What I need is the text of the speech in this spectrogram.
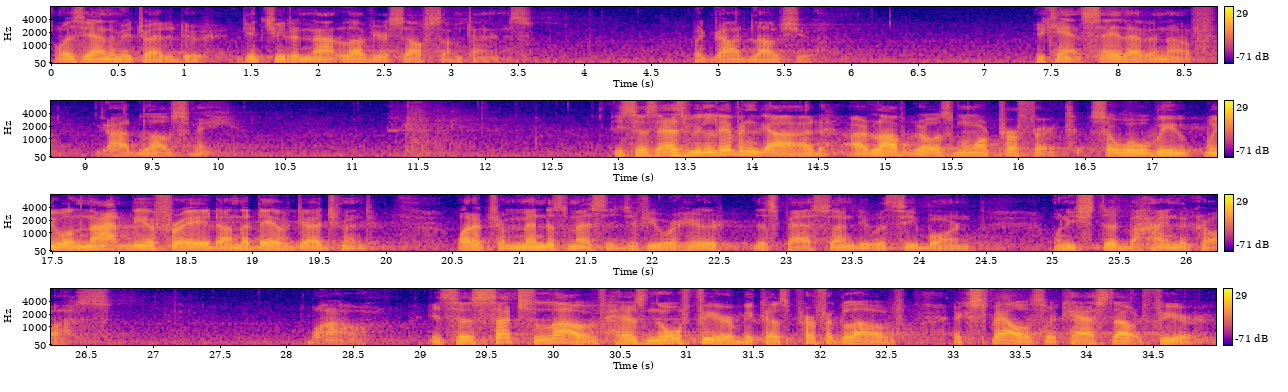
What does the enemy try to do? Get you to not love yourself sometimes. But God loves you. You can't say that enough. God loves me. He says, as we live in God, our love grows more perfect, so we'll be, we will not be afraid on the day of judgment. What a tremendous message if you were here this past Sunday with Seaborn when he stood behind the cross. Wow. It says, such love has no fear because perfect love expels or casts out fear.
